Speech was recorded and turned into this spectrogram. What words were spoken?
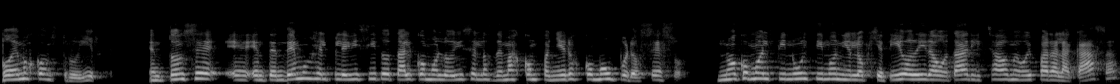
podemos construir. Entonces, eh, entendemos el plebiscito tal como lo dicen los demás compañeros como un proceso, no como el fin último ni el objetivo de ir a votar y chao, me voy para la casa,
